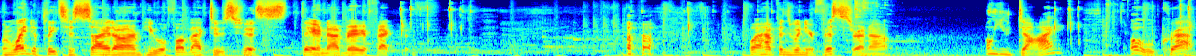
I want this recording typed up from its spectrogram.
When White depletes his sidearm, he will fall back to his fists. They are not very effective. what happens when your fists run out? Oh, you die? Oh, crap.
